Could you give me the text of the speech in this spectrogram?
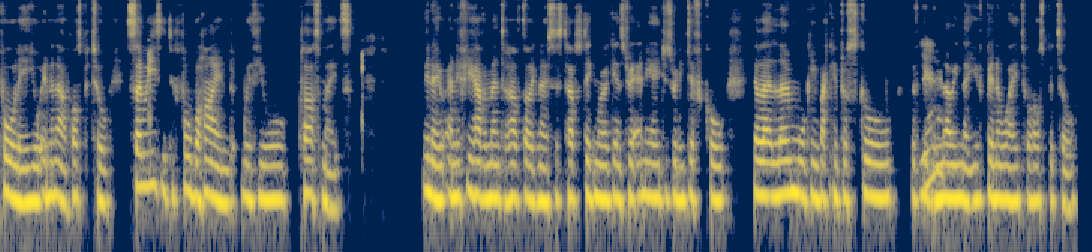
poorly, you're in and out of hospital. It's so easy to fall behind with your classmates you know, and if you have a mental health diagnosis, to have stigma against you at any age is really difficult. You're let alone walking back into a school with people yeah. knowing that you've been away to a hospital.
